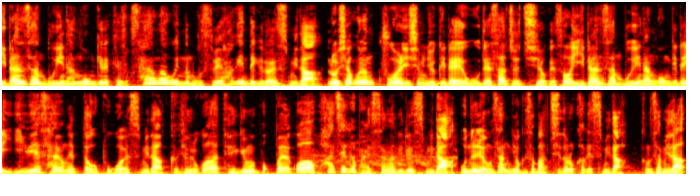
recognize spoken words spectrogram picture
이란산 무인 항공기를 계속 사용하고 있는 모습이 확인되기도 했습니다. 러시아군은 9월 26일에 오데사주 지역에서 이란산 무인 항공기를 2회 사용했다고 보고하였습니다. 그 결과 대규모 폭발과 화재가 발생하기도 했습니다. 오늘 영상 여기서 마치도록 하겠습니다. 감사합니다.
